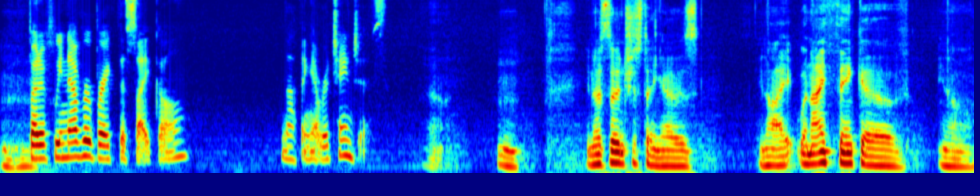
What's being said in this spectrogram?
Mm-hmm. But if we never break the cycle, nothing ever changes. Yeah. Mm. You know, it's so interesting. I was, you know, I when I think of you know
